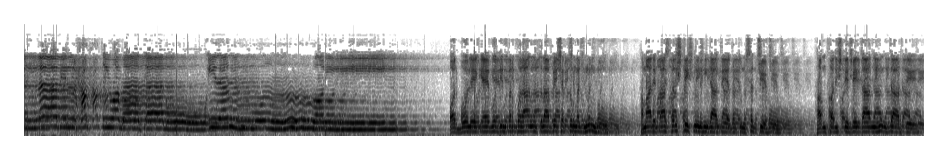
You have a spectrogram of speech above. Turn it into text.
إلا بالحق وما كانوا إذا منظرين. اور بولے کہ وہ جن پر قرآن اترا بے شک تم مجنون ہو ہمارے پاس فرشتے کیوں نہیں ڈالتے اگر تم سچے ہو؟ ہم فرشتے بیکار نہیں اتارتے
